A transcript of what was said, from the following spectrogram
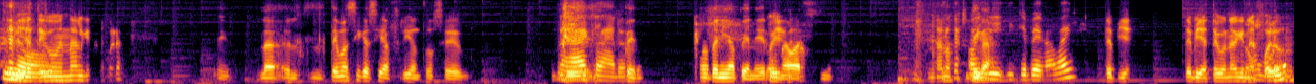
¿Te No. pillaste con alguien afuera? La- el, el tema sí que hacía frío, entonces Ah, eh, claro. pero no tenía pena, era Oye, una vacina. Nano, diga. Oye, ¿y te pegabais? ¿te, pilla- te pillaste con alguien No, afuera? bueno.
